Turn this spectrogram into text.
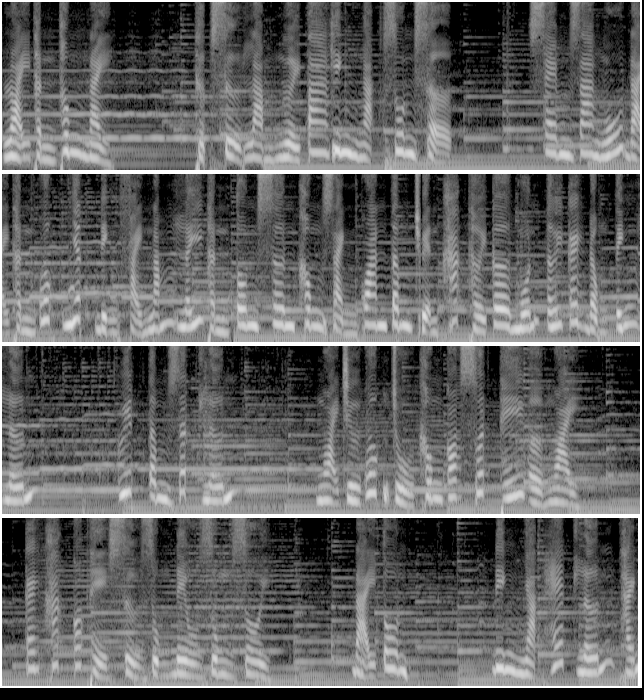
Loại thần thông này Thực sự làm người ta kinh ngạc run sợ. Xem ra ngũ đại thần quốc nhất định phải nắm lấy thần Tôn Sơn không dành quan tâm chuyện khác thời cơ muốn tới cách đồng tính lớn. Quyết tâm rất lớn. Ngoại trừ quốc chủ không có xuất thế ở ngoài cái khác có thể sử dụng đều dùng rồi. Đại tôn. Đinh nhạc hét lớn thánh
